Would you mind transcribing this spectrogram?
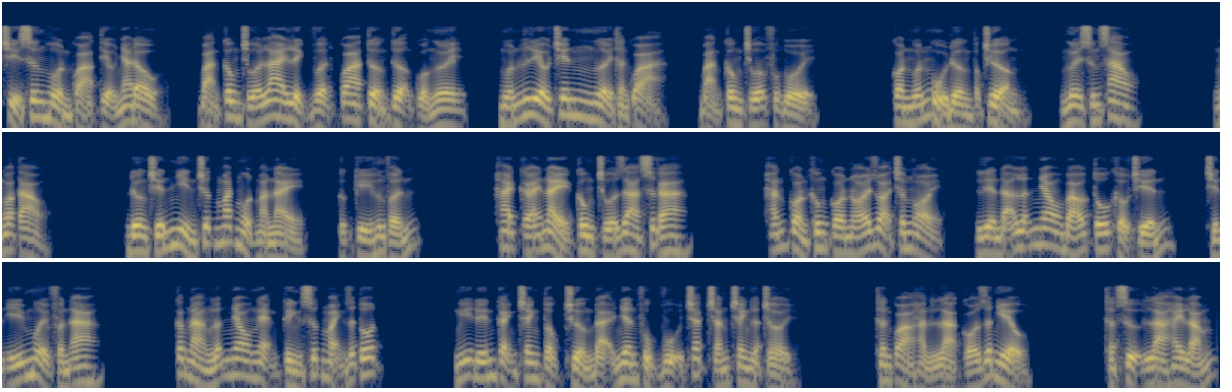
chỉ xưng hồn quả tiểu nha đầu, bản công chúa lai lịch vượt qua tưởng tượng của ngươi, muốn liều trên người thần quả, bản công chúa phục hồi. Còn muốn ngủ đường tộc trưởng, ngươi xứng sao? Ngoa tạo đường chiến nhìn trước mắt một màn này, cực kỳ hưng phấn. Hai cái này công chúa ra sức a. Hắn còn không có nói dọa chân ngòi, liền đã lẫn nhau báo tố khẩu chiến chiến ý mười phần a. Các nàng lẫn nhau nghẹn kình sức mạnh rất tốt. Nghĩ đến cạnh tranh tộc trưởng đại nhân phục vụ chắc chắn tranh lật trời. Thân quả hẳn là có rất nhiều. Thật sự là hay lắm.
